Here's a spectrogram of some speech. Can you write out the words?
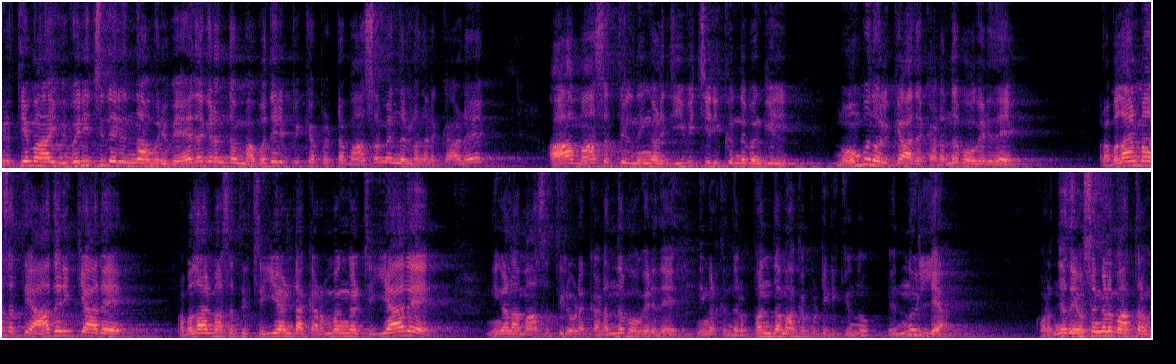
കൃത്യമായി വിവരിച്ചു തരുന്ന ഒരു വേദഗ്രന്ഥം അവതരിപ്പിക്കപ്പെട്ട മാസം എന്നുള്ള നിലക്കാണ് ആ മാസത്തിൽ നിങ്ങൾ ജീവിച്ചിരിക്കുന്നുവെങ്കിൽ നോമ്പ് നോൽക്കാതെ കടന്നു പോകരുതേ. റമദാൻ മാസത്തെ ആദരിക്കാതെ റമദാൻ മാസത്തിൽ ചെയ്യേണ്ട കർമ്മങ്ങൾ ചെയ്യാതെ നിങ്ങൾ ആ മാസത്തിലൂടെ കടന്നു പോകരുതേ. നിങ്ങൾക്ക് നിർബന്ധമാക്കപ്പെട്ടിരിക്കുന്നു എന്നില്ല കുറഞ്ഞ ദിവസങ്ങൾ മാത്രം.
